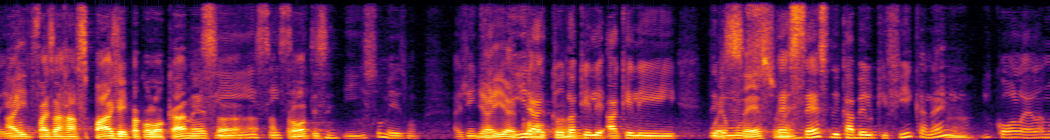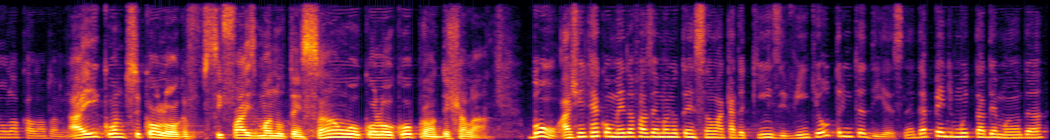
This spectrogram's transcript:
Aí, aí, faz a raspagem aí para colocar, né? Sim, essa, sim, a prótese. Sim. Isso mesmo. A gente aí, tira todo aquele, aquele digamos, excesso, né? excesso de cabelo que fica, né? Hum. E, e, cola ela no local novamente. Aí quando se coloca, se faz manutenção ou colocou, pronto, deixa lá. Bom, a gente recomenda fazer manutenção a cada 15, 20 ou 30 dias, né? Depende muito da demanda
